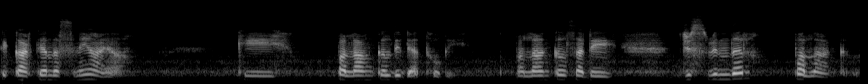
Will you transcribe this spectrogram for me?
ਤੇ ਘਰਦਿਆਂ ਦਾ ਸੁਨੇਹਾ ਆਇਆ ਕਿ ਪੱਲਾ ਅੰਕਲ ਦੀ ਡੈਥ ਹੋ ਗਈ। ਪੱਲਾ ਅੰਕਲ ਸਾਡੇ ਜਸਵਿੰਦਰ ਪੱਲਾ ਅੰਕਲ।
